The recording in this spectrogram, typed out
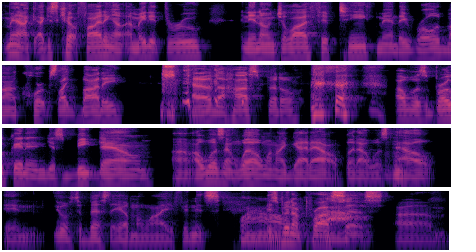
man, I, I, just kept fighting. I, I made it through. And then on July 15th, man, they rolled my corpse like body out of the hospital. I was broken and just beat down. Um, I wasn't well when I got out, but I was mm-hmm. out and it was the best day of my life. And it's wow. it's been a process. Wow. Um,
